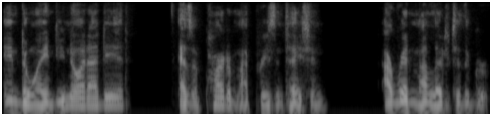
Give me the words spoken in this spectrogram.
And Dwayne, do you know what I did? As a part of my presentation, I read my letter to the group.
